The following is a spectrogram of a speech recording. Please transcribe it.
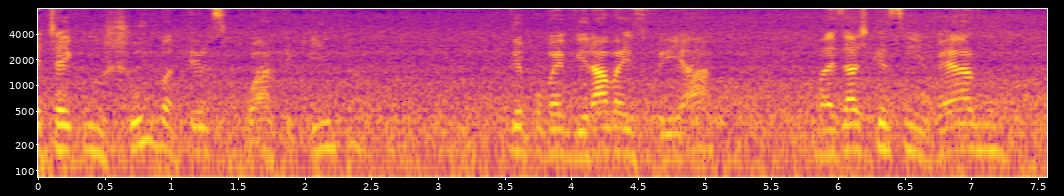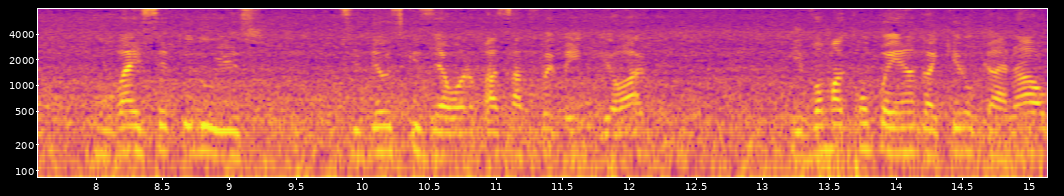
Promete aí com chuva terça, quarta e quinta. O tempo vai virar, vai esfriar, mas acho que esse inverno não vai ser tudo isso. Se Deus quiser, o ano passado foi bem pior. E vamos acompanhando aqui no canal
